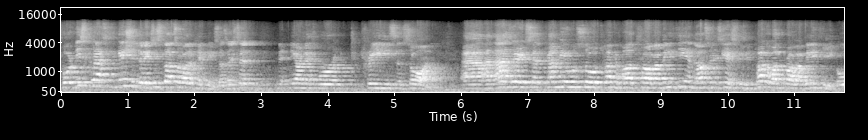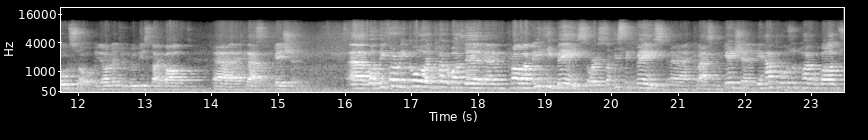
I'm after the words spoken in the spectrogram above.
for this classification, there exist lots of other techniques. As I said, neural network, trees, and so on. Uh, and as Eric said, can we also talk about probability? And the answer is yes, we will talk about probability also in order to do this type of uh, classification. Uh, but before we go and talk about the um, probability-based or statistic-based uh, classification, we have to also talk about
